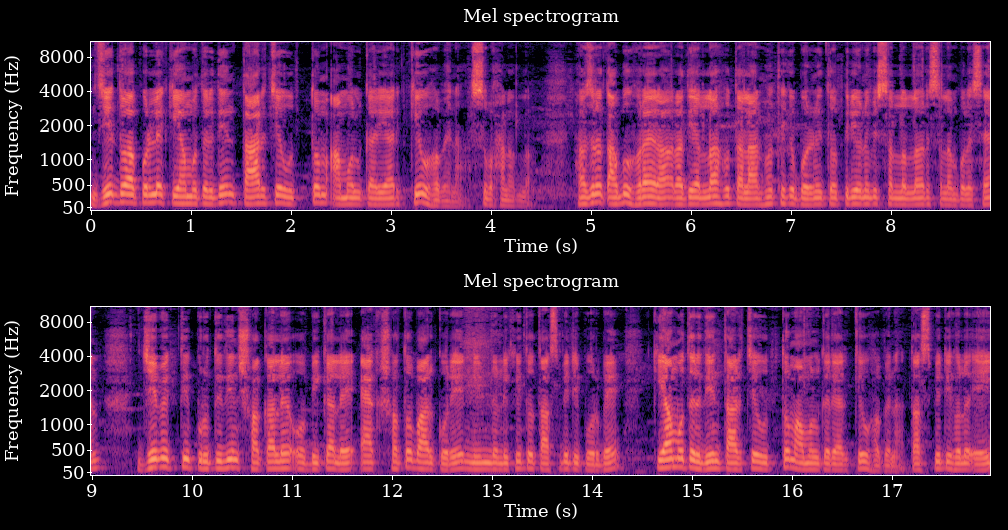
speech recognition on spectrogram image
যে দোয়া পড়লে কিয়ামতের দিন তার চেয়ে উত্তম আমলকারী আর কেউ হবে না। সুবাহানাল্লাহ। হজরত আবু হরাইরা রাদি আল্লাহ তালাহু থেকে বর্ণিত প্রিয় নবী সাল্লাহ সাল্লাম বলেছেন, যে ব্যক্তি প্রতিদিন সকালে ও বিকালে এক শতবার করে নিম্নলিখিত তাসবিটি পড়বে, কিয়ামতের দিন তার চেয়ে উত্তম আমলকারী আর কেউ হবে না। তাসবিটি হলো এই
